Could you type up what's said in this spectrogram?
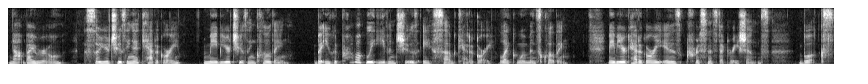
not by room. So you're choosing a category. Maybe you're choosing clothing, but you could probably even choose a subcategory like women's clothing. Maybe your category is Christmas decorations, books,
